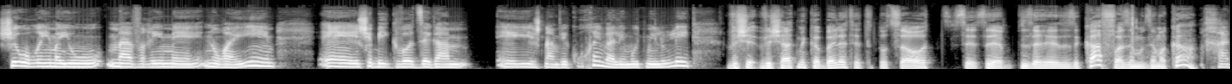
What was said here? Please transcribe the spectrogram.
השיעורים היו מעברים נוראיים, שבעקבות זה גם ישנם ויכוחים ואלימות מילולית. וש, ושאת מקבלת את התוצאות, זה, זה, זה, זה כאפה, זה, זה מכה. חד,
